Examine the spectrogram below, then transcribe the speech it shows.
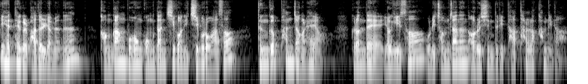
이 혜택을 받으려면은 건강보험공단 직원이 집으로 와서 등급 판정을 해요. 그런데 여기서 우리 점잖은 어르신들이 다 탈락합니다.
